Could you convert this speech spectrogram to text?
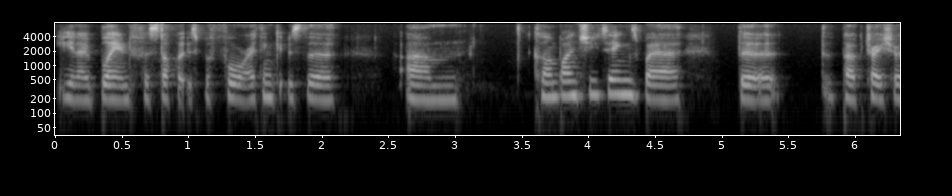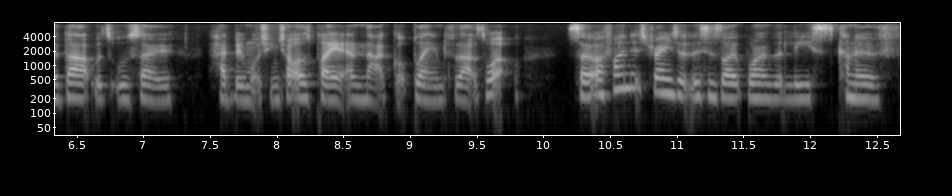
you know, blamed for stuff like this before. I think it was the um, Columbine shootings where the the perpetrator of that was also had been watching Child's Play and that got blamed for that as well. So I find it strange that this is like one of the least kind of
